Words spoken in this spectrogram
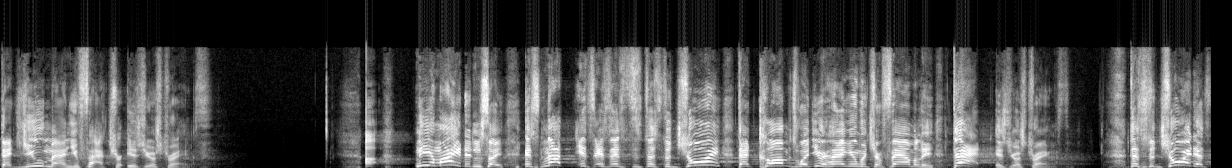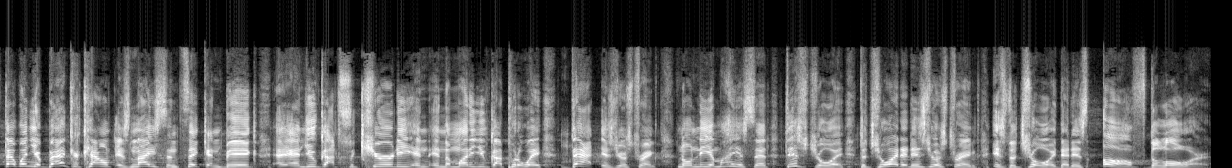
that you manufacture is your strength. Uh, Nehemiah didn't say it's not, it's, it's, it's, it's the joy that comes when you're hanging with your family, that is your strength. That's the joy that, that when your bank account is nice and thick and big and, and you've got security in, in the money you've got put away, that is your strength. No, Nehemiah said, This joy, the joy that is your strength, is the joy that is of the Lord.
